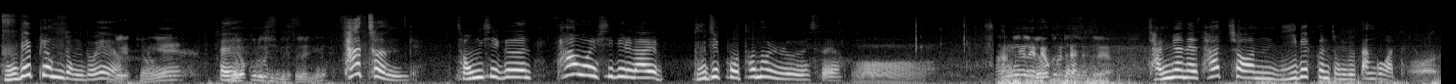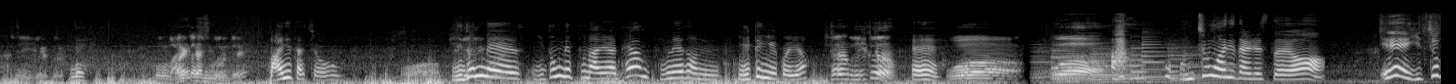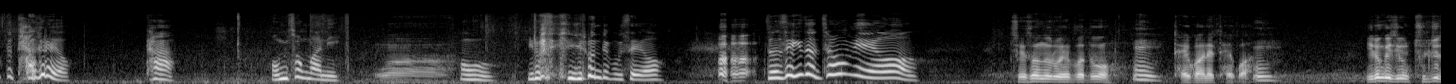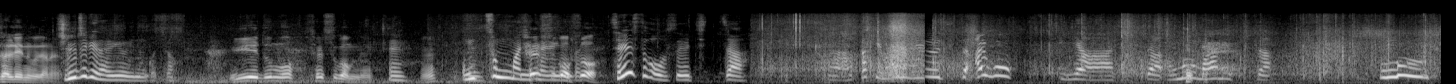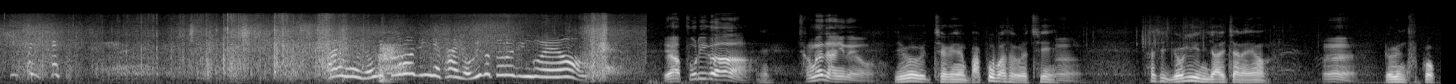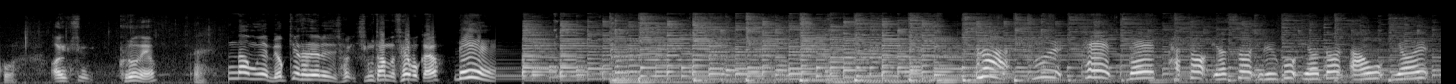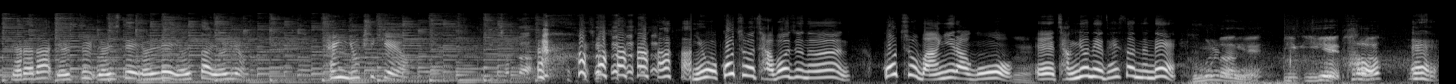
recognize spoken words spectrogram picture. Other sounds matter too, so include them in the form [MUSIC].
900평 정도 해요. 900평에 네. 몇 그루씩 됐어요 지금? 4천 개. 정식은 4월 10일 날 부직포 터널로 했어요. 어. 작년에 몇 그루 따셨어요? 작년에 4,200건 정도 딴 것 같아요. 아, 4,200그루? 네. 그럼 많이 따신 건데? 많이 땄죠. 와. 이 동네, 이 동네뿐 아니라 태양 분에선 1등일걸요? 태양구 1등? 네. 와. 와. 엄청 많이 달렸어요. 예, 이쪽도 다 그래요. 다. 엄청 많이. 와. 어, 이런, [LAUGHS] 이런 데 보세요. 저 생전 처음이에요. 제 손으로 해봐도 예, 대과네 대과. 예. 이런 게 지금 줄줄 달려 있는 거잖아요. 줄줄이 달려 있는 거죠. 위에도 뭐 셀 수가 없네. 예. 예? 엄청 많이 셀 달려 수가. 없어. 셀 수가 없어요, 진짜. 아, 아깝긴 하네. 진짜, 아이고. 이야, 진짜. 어마어마하네, 진짜. 어머. [LAUGHS] 아이고, 여기 떨어진 게 다 여기서 떨어진 거예요. 야 뿌리가 네. 장난이 아니네요. 이거 제가 그냥 막 뽑아서 그렇지 예. 사실 여기는 얇잖아요 예. 여기는 두껍고 아니 지금 그러네요. 네. 한 나무에 몇 개 달렸는지 저- 지금부터 한번 세어볼까요? 네. 넷, 다섯, 여섯, 일곱, 여덟, 아홉, 열, 열하나, 열둘, 열세, 열네, 열다, 열여. 160개요. 미쳤다. [LAUGHS] 이거 고추 잡아주는 고추망이라고 네. 예, 작년에도 했었는데 그물망이네. 이, 이게 팔아요? 예,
